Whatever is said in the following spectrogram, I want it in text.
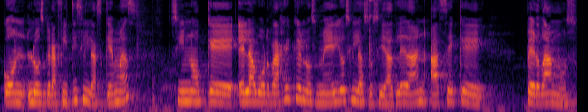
con los grafitis y las quemas, sino que el abordaje que los medios y la sociedad le dan hace que perdamos,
